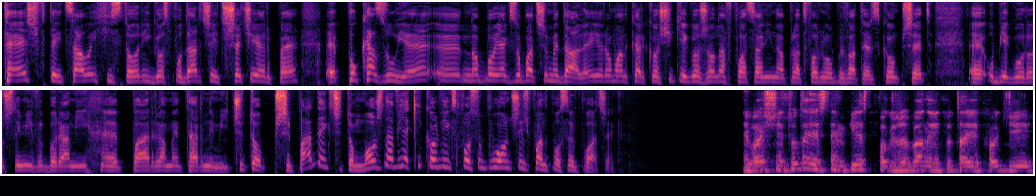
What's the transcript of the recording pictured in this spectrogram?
też w tej całej historii gospodarczej trzeciej RP e, pokazuje, e, no bo jak zobaczymy dalej, Roman Karkosik, jego żona wpłacali na Platformę Obywatelską przed e, ubiegłorocznymi wyborami parlamentarnymi. Czy to przypadek, czy to można w jakikolwiek sposób łączyć, pan poseł Płaczek? Właśnie tutaj jest ten pies pogrzebany i tutaj chodzi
